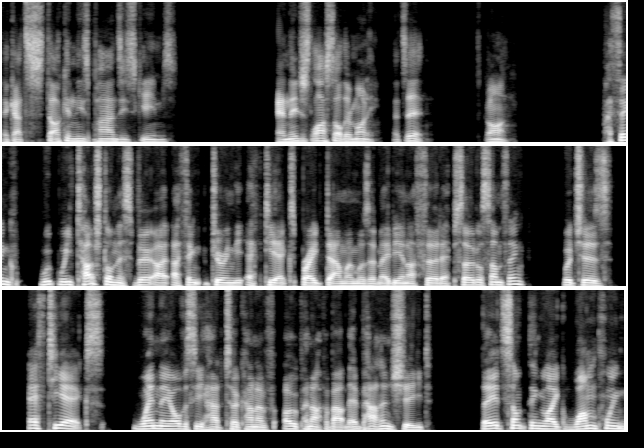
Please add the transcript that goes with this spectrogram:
that got stuck in these Ponzi schemes and they just lost all their money. That's it. It's gone. I think we, touched on this very, I think during the FTX breakdown, when was it? Maybe in our third episode or something, which is FTX, when they obviously had to kind of open up about their balance sheet, they had something like 1.1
